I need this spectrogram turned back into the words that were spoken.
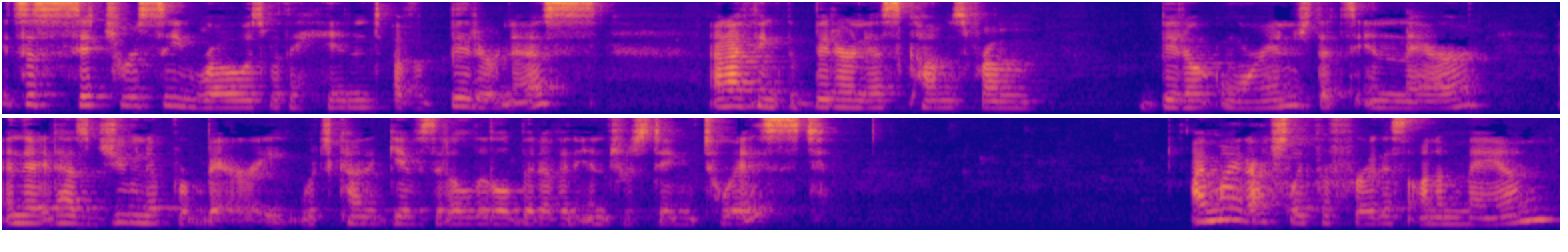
It's a citrusy rose with a hint of bitterness, and I think the bitterness comes from bitter orange that's in there, and then it has juniper berry, which kind of gives it a little bit of an interesting twist. I might actually prefer this on a man.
